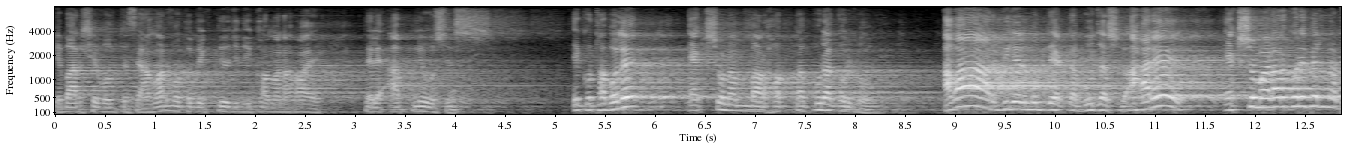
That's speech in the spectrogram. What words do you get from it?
এবার সে বলতেছে, আমার মতো ব্যক্তির যদি ক্ষমা না হয়, তাহলে আপনিও শেষ। এ কথা বলে একশো নাম্বার হত্যা পুরা করল। আবার দিলের মধ্যে একটা বুঝ আসলো আরে একশো মার্ডার করে ফেললাম।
